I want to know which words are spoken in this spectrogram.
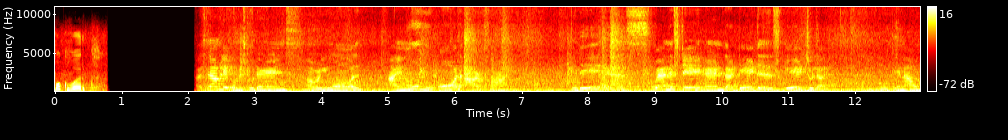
book work. Students. How are you all? I know you all are fine. Today is Wednesday and the date is 8 July. Okay now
